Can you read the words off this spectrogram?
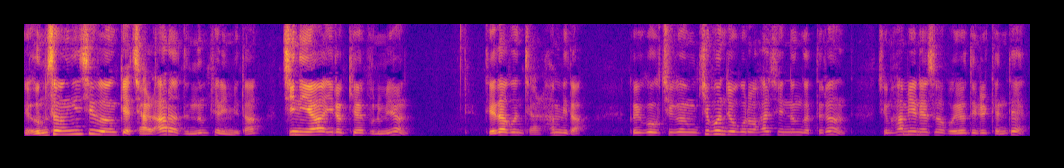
예, 음성 인식은 꽤 잘 알아듣는 편입니다. 지니야 이렇게 부르면 대답은 잘 합니다. 그리고 지금 기본적으로 할 수 있는 것들은 지금 화면에서 보여드릴 텐데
